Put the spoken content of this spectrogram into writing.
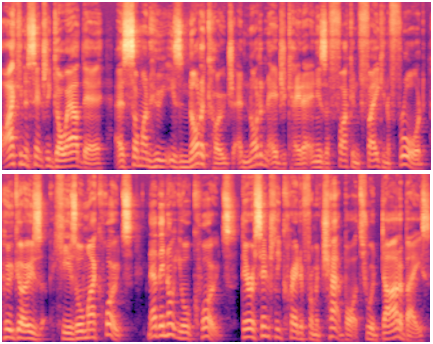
I can essentially go out there as someone who is not a coach and not an educator and is a fucking fake and a fraud who goes, Here's all my quotes. Now, they're not your quotes. They're essentially created from a chatbot through a database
